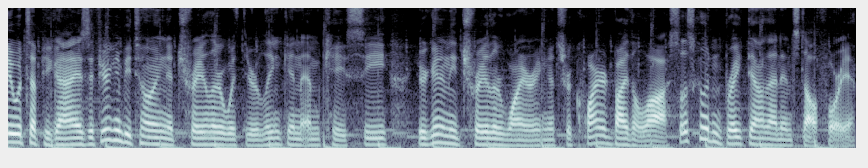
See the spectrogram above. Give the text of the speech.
Hey, what's up you guys? If you're gonna be towing a trailer with your Lincoln MKC, you're gonna need trailer wiring. It's required by the law. So let's go ahead and break down that install for you.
